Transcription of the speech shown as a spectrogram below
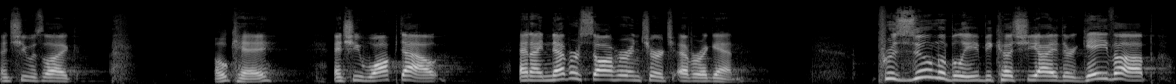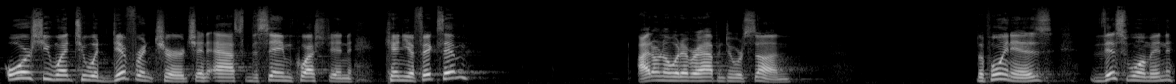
And she was like, okay. And she walked out, and I never saw her in church ever again. Presumably because she either gave up or she went to a different church and asked the same question Can you fix him? I don't know whatever happened to her son. The point is, this woman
